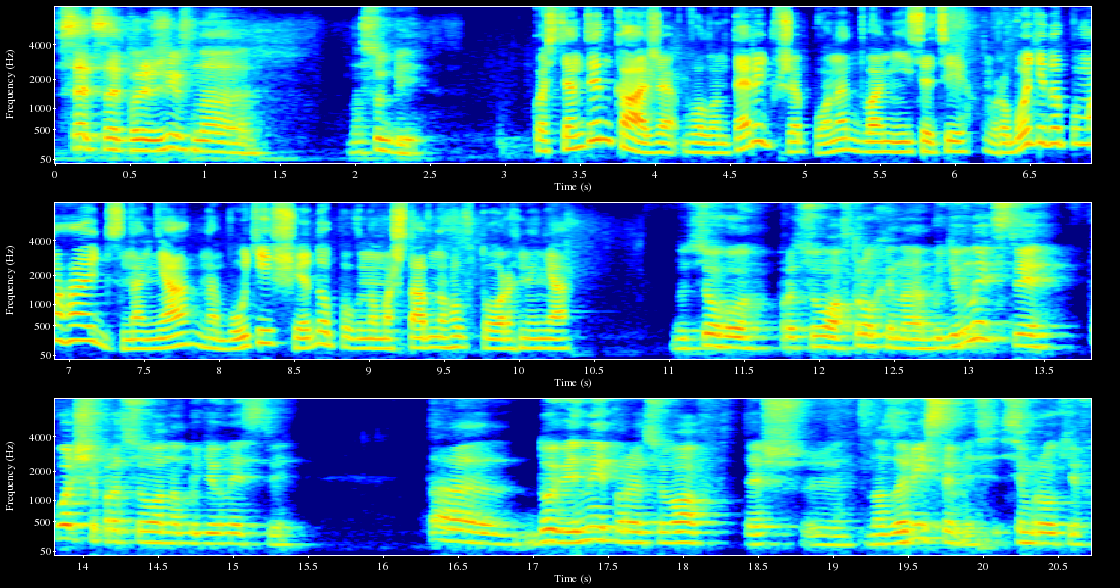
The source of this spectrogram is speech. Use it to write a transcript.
все це пережив на, на собі. Костянтин каже, волонтерить вже понад два місяці. В роботі допомагають знання, набуті ще до повномасштабного вторгнення. До цього працював трохи на будівництві, в Польщі працював на будівництві. Та до війни працював теж е, на зорі 7 років.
